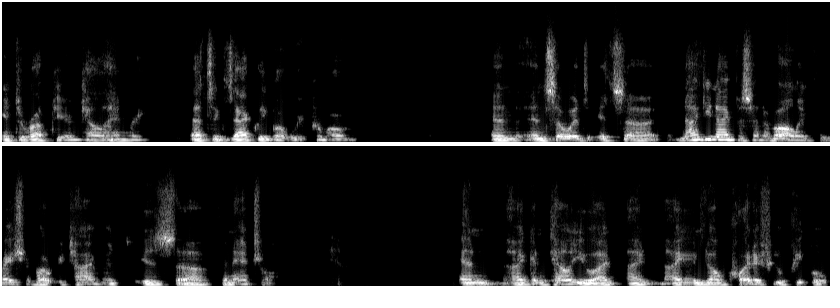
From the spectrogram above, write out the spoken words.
interrupt here and tell Henry that's exactly what we promote. And, and so it's, it's uh, 99% of all information about retirement is uh, financial. And I can tell you, I, I, I know quite a few people,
